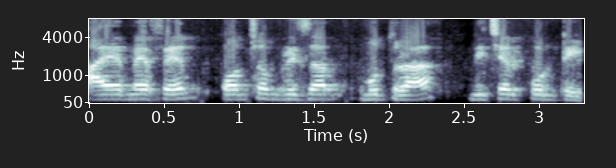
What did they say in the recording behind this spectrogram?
আইএমএফ এর পঞ্চম রিজার্ভ মুদ্রা নিচের কোনটি?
